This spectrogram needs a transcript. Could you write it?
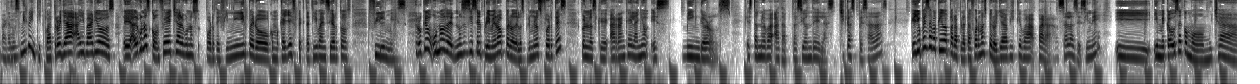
Para 2024 ya hay varios, eh, algunos con fecha, algunos por definir, pero como que haya expectativa en ciertos filmes. Creo que uno de, no sé si es el primero, pero de los primeros fuertes con los que arranca el año es Mean Girls, esta nueva adaptación de las chicas pesadas. Que yo pensaba que iba para plataformas, pero ya vi que va para salas de cine y, y me causa como mucha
